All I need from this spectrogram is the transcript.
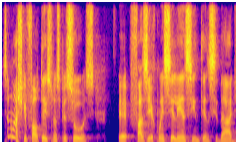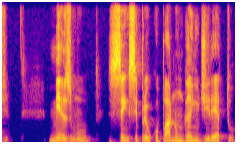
Você não acha que falta isso nas pessoas? É, fazer com excelência e intensidade, mesmo sem se preocupar num ganho direto,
